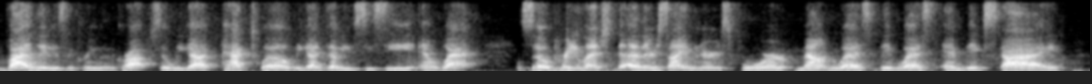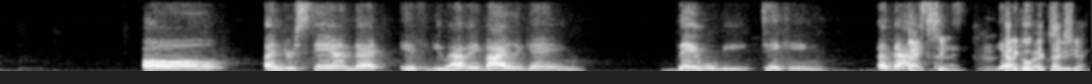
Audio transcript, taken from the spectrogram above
Violet is the cream of the crop. So we got Pac 12, we got WCC, and WAC. So pretty much the other assigners for Mountain West, Big West, and Big Sky all understand that if you have a Violet game, they will be taking a back, Backseat. Right. Yeah. Gotta go get that Backseat. check.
